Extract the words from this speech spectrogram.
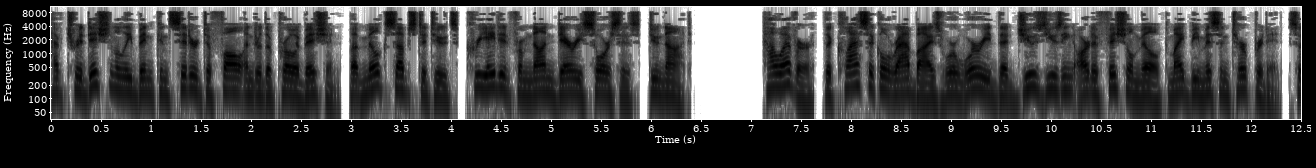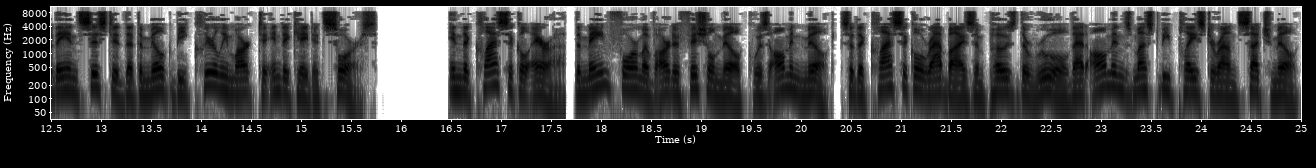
have traditionally been considered to fall under the prohibition, but milk substitutes, created from non dairy sources, do not. However, the classical rabbis were worried that Jews using artificial milk might be misinterpreted, so they insisted that the milk be clearly marked to indicate its source. In the classical era, the main form of artificial milk was almond milk, so the classical rabbis imposed the rule that almonds must be placed around such milk.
